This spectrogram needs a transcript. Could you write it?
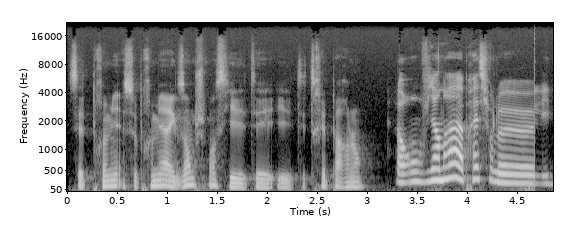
cette première, ce premier exemple, je pense qu'il était, il était très parlant. Alors on reviendra après sur le, les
